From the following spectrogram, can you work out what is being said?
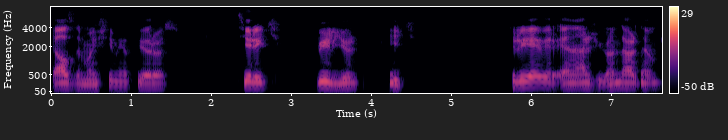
Yazdırma işlemi yapıyoruz. Trik virgül hik. Tri'ye bir enerji gönderdim.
